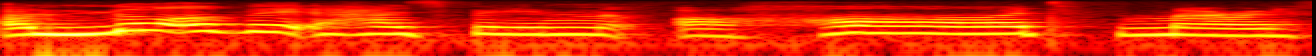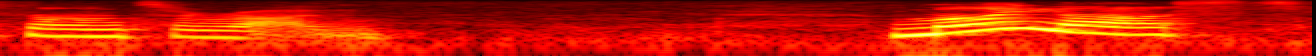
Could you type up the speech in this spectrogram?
a lot of it has been a hard marathon to run. My last,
